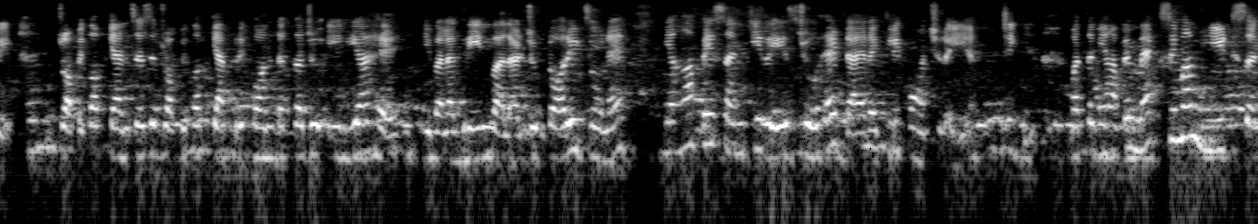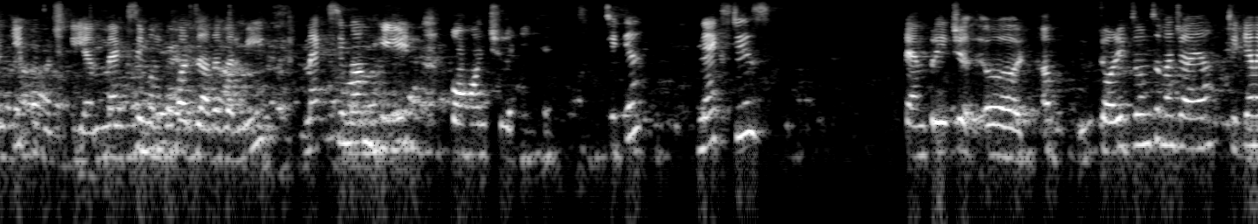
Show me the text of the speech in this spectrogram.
पे ट्रॉपिक ऑफ़ कैंसर से ट्रॉपिक ऑफ़ कैप्रिकॉन तक का जो एरिया है, ये वाला ग्रीन वाला, जो टॉरिड जोन है, यहाँ पे सन की रेज जो है डायरेक्टली पहुँच रही है, ठीक है? मतलब यहाँ पे मैक्सिमम हीट सन की पहुँचती है मैक्सिमम बहुत ज़्यादा गर्मी मैक्सिमम हीट पहुँच रही है, ठीक है? नेक्स्ट इज़ टेम्परेचर अब टॉरिक जोन समझ आया? ठीक है,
